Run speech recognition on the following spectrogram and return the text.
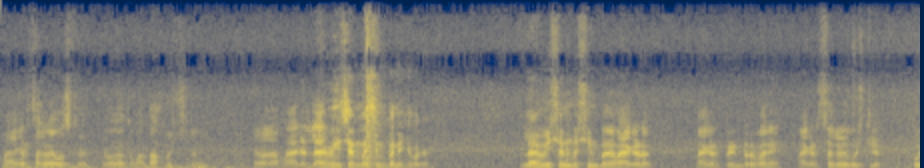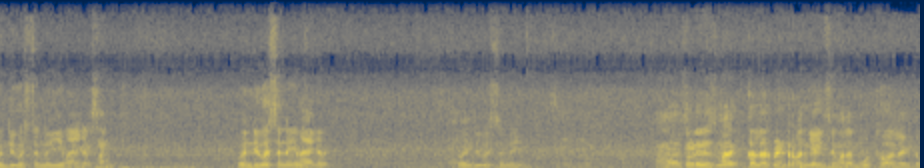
माझ्याकडे सगळ्या वस्तू आहेत. हे बघा तुम्हाला दाखवू इच्छितो मी. हे बघा माझ्याकडे लॅमिनेशन मशीन पण आहे हे बघा. लॅमिनेशन मशीन पण आहे माझ्याकडं. माझ्याकडे प्रिंटर पण आहे. माझ्याकडे सगळ्या गोष्टी आहेत. कोणती गोष्ट नाही आहे माझ्याकडे सांग कोणती गोष्ट नाही माझ्याकडे? कोणती गोष्ट नाही थोडे दिवस मला कलर प्रिंटर पण घ्यायचं आहे मला मोठं आलं एकदम.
